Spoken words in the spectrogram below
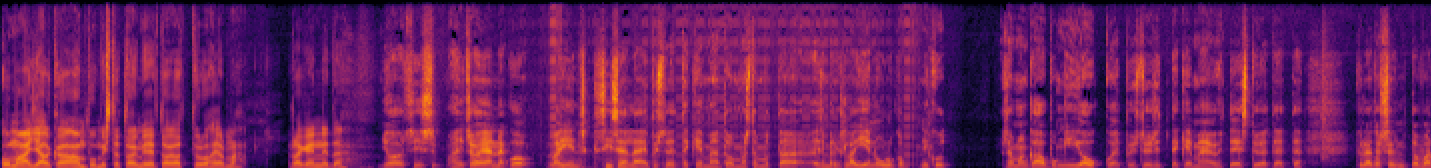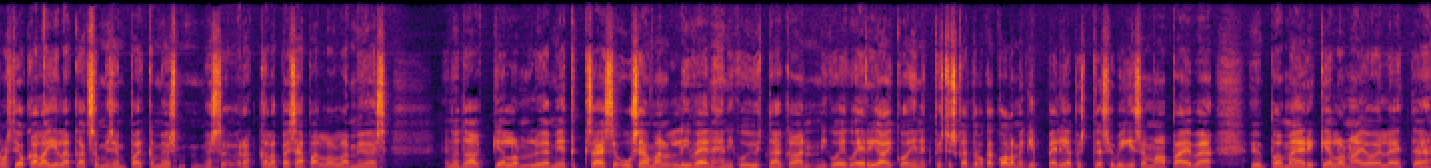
omaa jalkaa ampumista toi, miten toi otteluohjelma rakennetaan. Joo, siis se on jännä, kun lajin sisällä ei pystytä tekemään tuommoista, mutta esimerkiksi lajien ulko, niin kuin saman kaupungin joukkueet pystyy sitten tekemään yhteistyötä, että kyllä tuossa nyt on varmasti joka lajilla katsomisen paikka, myös, myös rakkaalla pesäpallolla myös, ja noita kellon lyömiä, että saisi useamman liveen niin kuin yhtä aikaan niin kuin eri aikoihin, että pystyisi katsomaan vaikka kolmekin peliä, pystyisi hyvinkin samaa päivää ympäämään eri kellonajoille, että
